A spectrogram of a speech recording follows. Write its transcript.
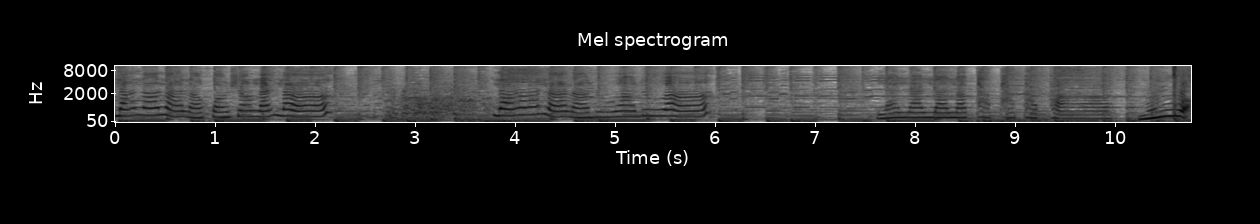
啦啦啦啦皇上来啦，啦啦啦噜啊噜啊，啦啦啦啦啪啪啪啪，嗯啊。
